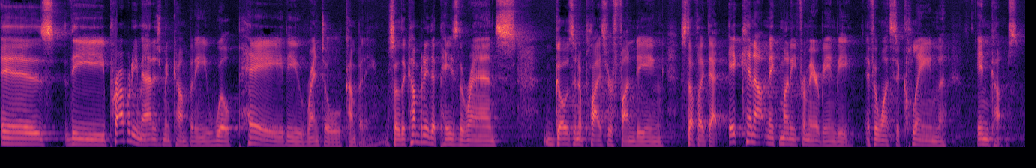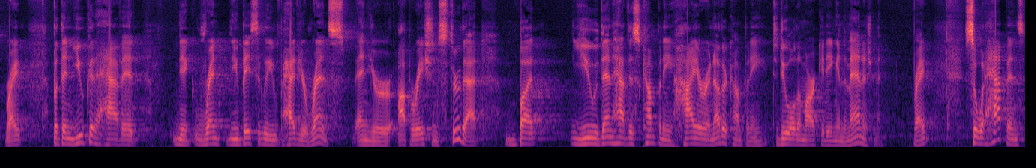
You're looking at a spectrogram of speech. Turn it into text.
is the property management company will pay the rental company. So the company that pays the rents goes and applies for funding, stuff like that. It cannot make money from Airbnb if it wants to claim incomes, right? But then you could have it you rent you basically have your rents and your operations through that but you then have this company hire another company to do all the marketing and the management right? So what happens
